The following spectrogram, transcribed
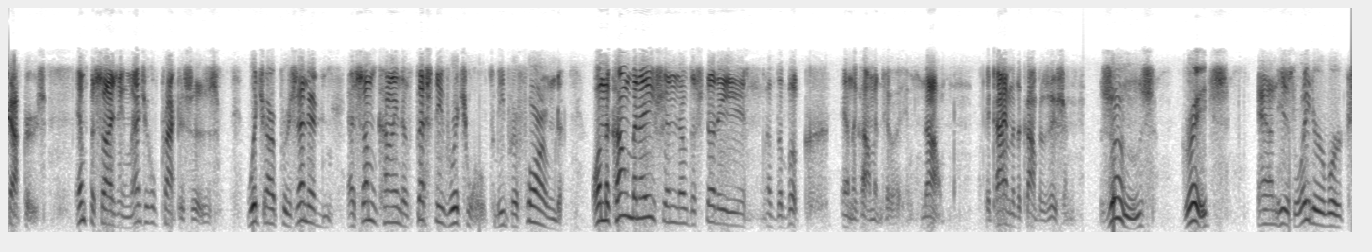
chapters emphasizing magical practices which are presented as some kind of festive ritual to be performed on the combination of the study of the book and the commentary. Now, the time of the composition. Zunz, Graetz, and his later works,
